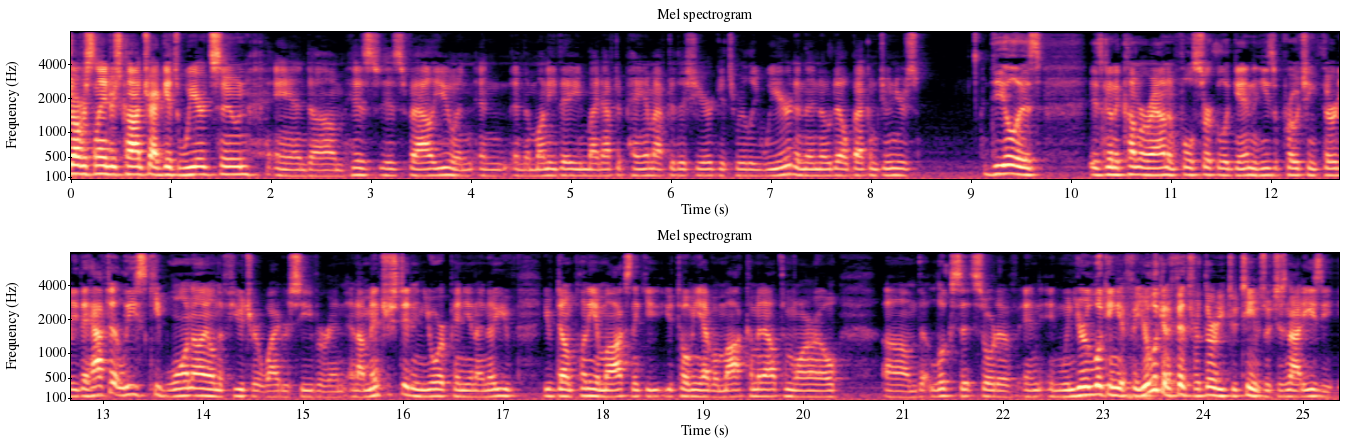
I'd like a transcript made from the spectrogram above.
Jarvis Landry's contract gets weird soon, and um, his his value and, and, and the money they might have to pay him after this year gets really weird. And then Odell Beckham Jr.'s deal is is going to come around in full circle again, he's approaching 30. They have to at least keep one eye on the future wide receiver, and, and I'm interested in your opinion. I know you've you've done plenty of mocks. I think you, you told me you have a mock coming out tomorrow um, that looks at sort of and, and when you're looking at you're looking at fits for 32 teams, which is not easy.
